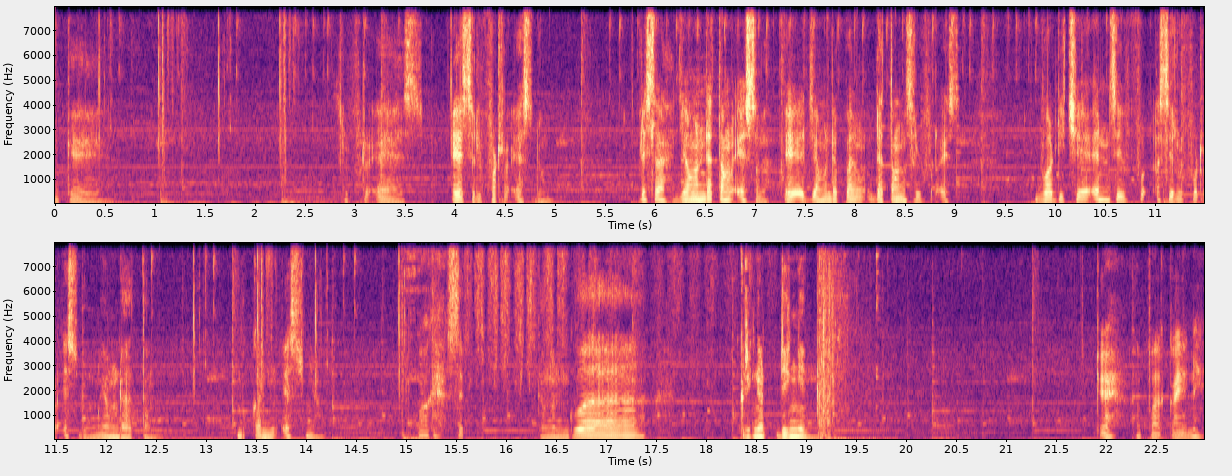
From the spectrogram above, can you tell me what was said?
Oke. Silver S. Eh silver S dong. Please lah jangan datang S lah. Eh jangan datang datang silver S gua di CN silver, silver S dong yang datang bukan S nya Oke, okay, sip. Tangan gua keringat dingin. Oke, okay, apakah ini?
